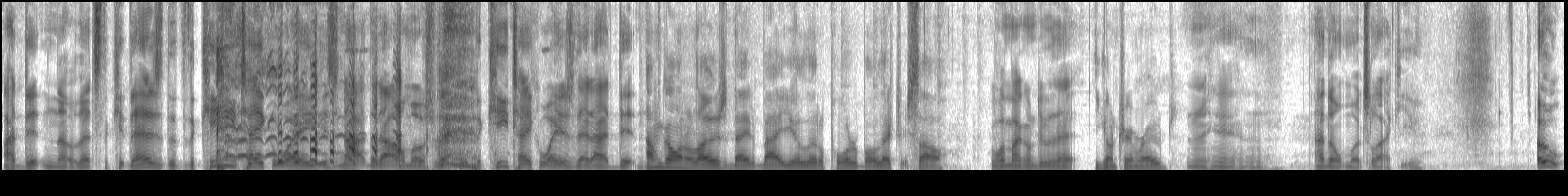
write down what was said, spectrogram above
I didn't know. That's the key. That is the the key takeaway is not that I almost wrecked it. The key takeaway is that I didn't. I'm going to Lowe's today to buy you a little portable electric saw. what am I gonna do with that? You gonna trim roads? Mhm. I don't much like you. Oh,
